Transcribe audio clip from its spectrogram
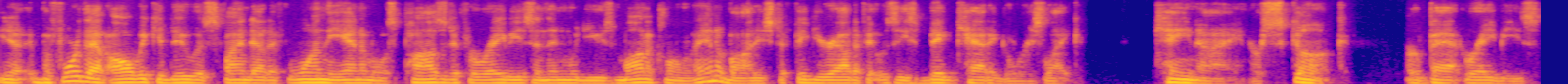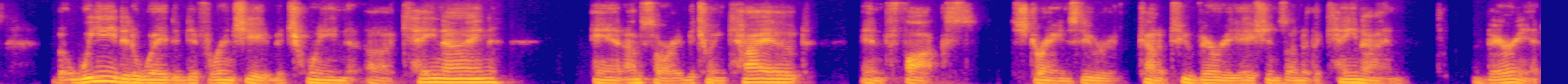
You know, before that, all we could do was find out if one, the animal was positive for rabies, and then we'd use monoclonal antibodies to figure out if it was these big categories like canine or skunk or bat rabies. But we needed a way to differentiate between uh, canine and I'm sorry, between coyote and fox strains. They were kind of two variations under the canine variant.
